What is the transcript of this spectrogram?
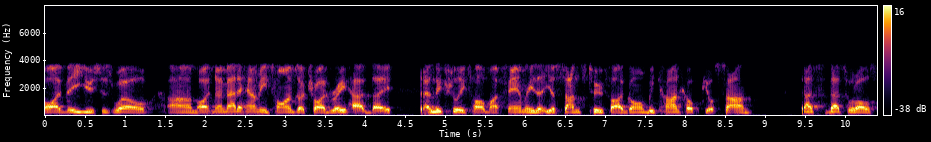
IV use as well. Um, I, no matter how many times I tried rehab, they they literally told my family that your son's too far gone. We can't help your son. That's that's what I was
